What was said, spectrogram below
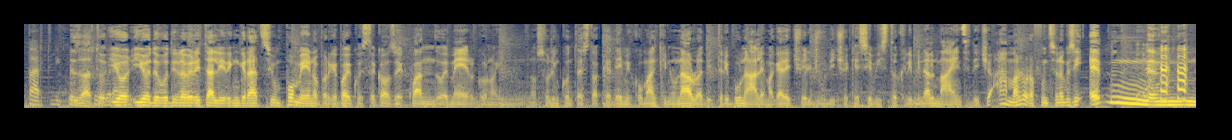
parte di cultura. Esatto, io, io devo dire la verità, li ringrazio un po' meno perché poi queste cose quando emergono, in- non solo in contesto accademico ma anche in un'aula di tribunale, magari c'è il giudice che si è visto Criminal Minds e dice ah ma allora funziona così e, mm, mm,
